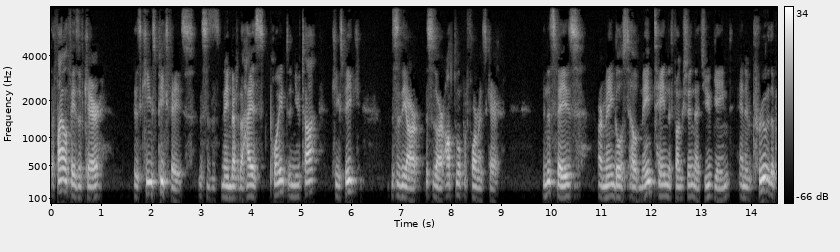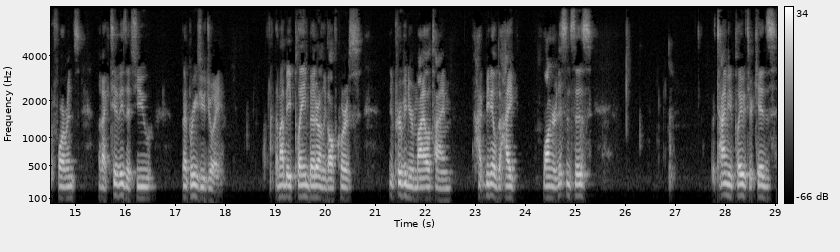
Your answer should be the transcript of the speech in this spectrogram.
The final phase of care is Kings Peak phase. This is named after the highest point in Utah, Kings Peak. This is the our this is our optimal performance care. In this phase, our main goal is to help maintain the function that you've gained and improve the performance of activities that you that brings you joy. That might be playing better on the golf course, improving your mile time, being able to hike longer distances, the time you play with your kids,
